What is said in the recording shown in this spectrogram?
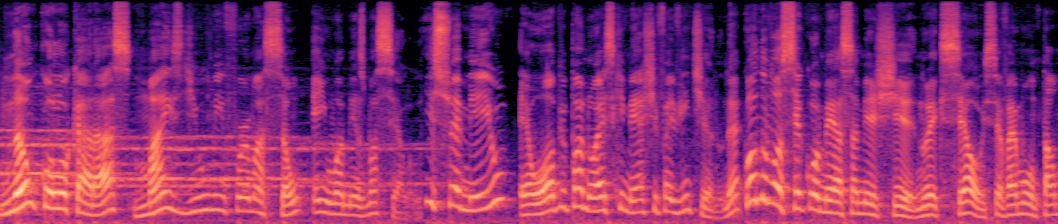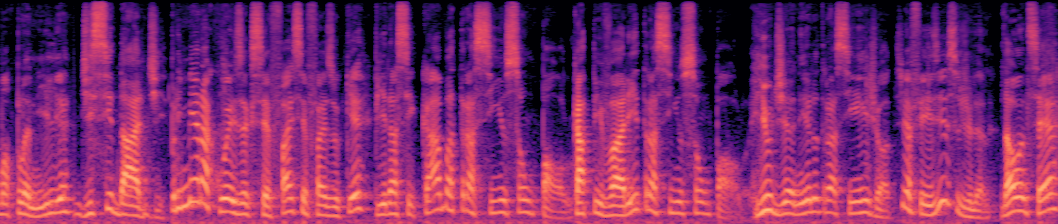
não colocarás mais de uma informação em uma mesma célula. Isso é meio, é óbvio para nós que mexe faz 20 anos, né? Quando você começa a mexer no Excel e você vai montar uma planilha de cidade, primeira coisa que você faz, você faz o quê? Piracicaba, tracinho São Paulo. Capivari, tracinho São Paulo. Rio de Janeiro, tracinho RJ. Você já fez isso, Juliana? Da onde você é?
